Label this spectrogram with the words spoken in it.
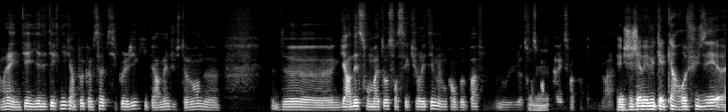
voilà, il y a des techniques un peu comme ça psychologiques qui permettent justement de de garder son matos en sécurité, même quand on peut pas le transporter avec soi. Voilà. J'ai jamais vu quelqu'un refuser euh,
